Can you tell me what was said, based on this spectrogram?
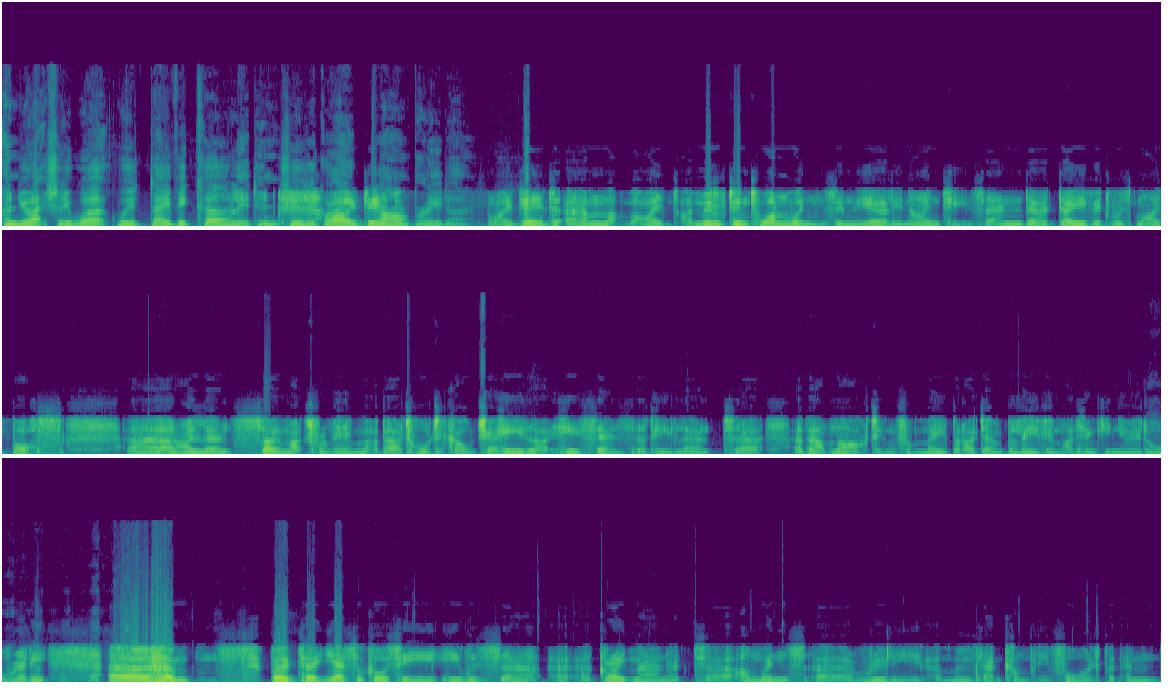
And you actually worked with David Kerley, didn't you, the great plant breeder? I did. Um, I, I, moved into Unwins in the early 90s, and uh, David was my boss, uh, and I learnt so much from him about horticulture. He like he says that he learnt uh, about marketing from me, but I don't believe him. I think he knew it already. um, but uh, yes, of course, he he was uh, a great man at uh, Unwins. really moved that company forward, but then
